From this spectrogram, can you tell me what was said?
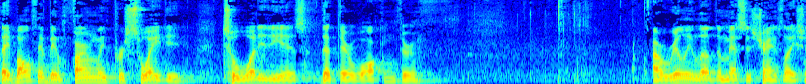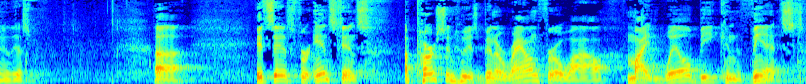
They both have been firmly persuaded to what it is that they're walking through. I really love the message translation of this. Uh, it says, for instance, a person who has been around for a while might well be convinced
